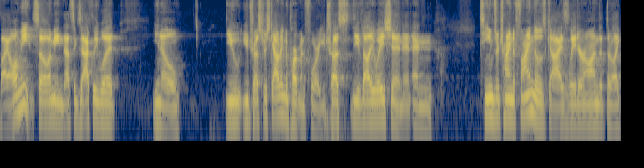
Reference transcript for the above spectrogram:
by all means. So I mean, that's exactly what you know you you trust your scouting department for. You trust the evaluation and and teams are trying to find those guys later on that they're like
